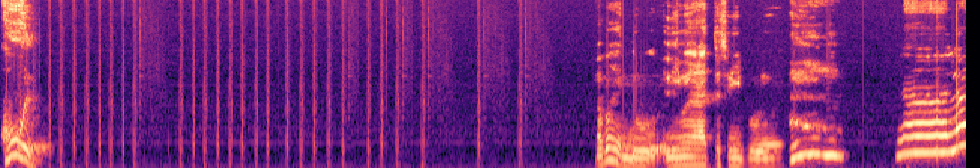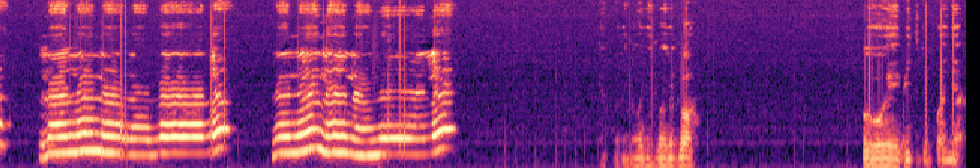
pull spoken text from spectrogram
Cool. Apa du lima ratus ribu La la la la la la la la la la la la la la Keluar je, keluar je, keluar Oi, pintu tu banyak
